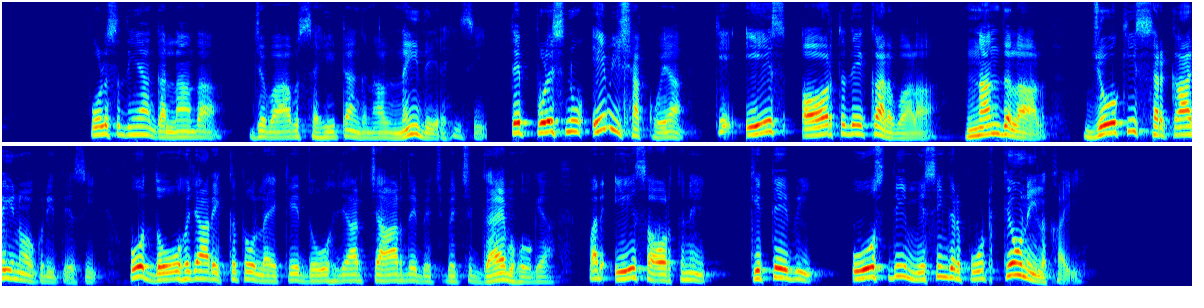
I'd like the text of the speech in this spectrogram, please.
ਪੁਲਿਸ ਦੀਆਂ ਗੱਲਾਂ ਦਾ ਜਵਾਬ ਸਹੀ ਢੰਗ ਨਾਲ ਨਹੀਂ ਦੇ ਰਹੀ ਸੀ। ਤੇ ਪੁਲਿਸ ਨੂੰ ਇਹ ਵੀ ਸ਼ੱਕ ਹੋਇਆ ਕਿ ਇਸ ਔਰਤ ਦੇ ਘਰ ਵਾਲਾ ਨੰਦ ਲਾਲ ਜੋ ਕਿ ਸਰਕਾਰੀ ਨੌਕਰੀ ਤੇ ਸੀ, ਉਹ 2001 ਤੋਂ ਲੈ ਕੇ 2004 ਦੇ ਵਿੱਚ ਵਿੱਚ ਗਾਇਬ ਹੋ ਗਿਆ। ਪਰ ਇਸ ਔਰਤ ਨੇ ਕਿਤੇ ਵੀ ਉਸ ਦੀ ਮਿਸਿੰਗ ਰਿਪੋਰਟ ਕਿਉਂ ਨਹੀਂ ਲਿਖਾਈ?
